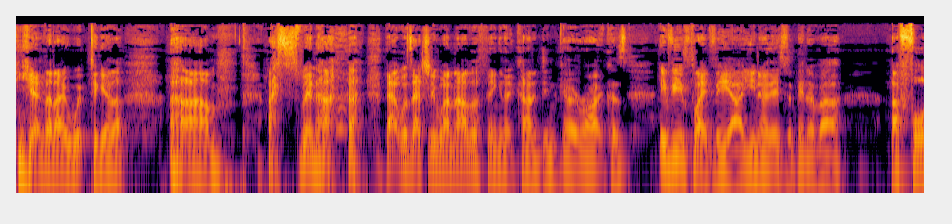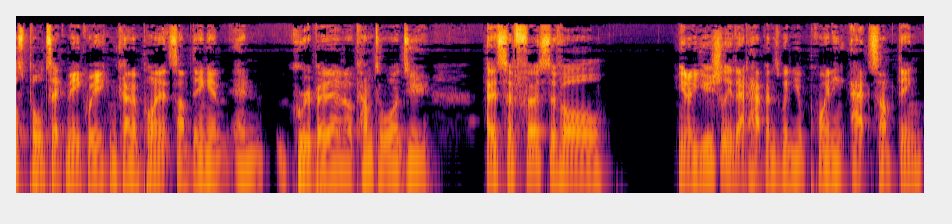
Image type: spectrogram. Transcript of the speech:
yeah, that I whipped together. Um, I spent, uh, that was actually one other thing that kind of didn't go right because if you've played VR, you know there's a bit of a, a force pull technique where you can kind of point at something and, and grip it and it'll come towards you. Uh, so first of all, you know, usually that happens when you're pointing at something,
